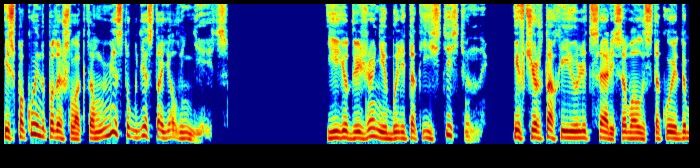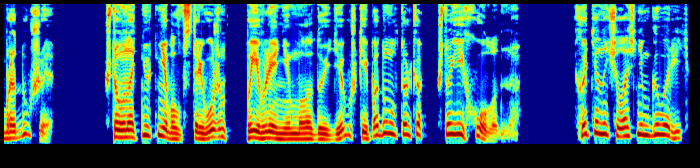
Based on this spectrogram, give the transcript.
и спокойно подошла к тому месту, где стоял индеец. Ее движения были так естественны, и в чертах ее лица рисовалось такое добродушие, что он отнюдь не был встревожен появлением молодой девушки и подумал только, что ей холодно. Хотя начала с ним говорить,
